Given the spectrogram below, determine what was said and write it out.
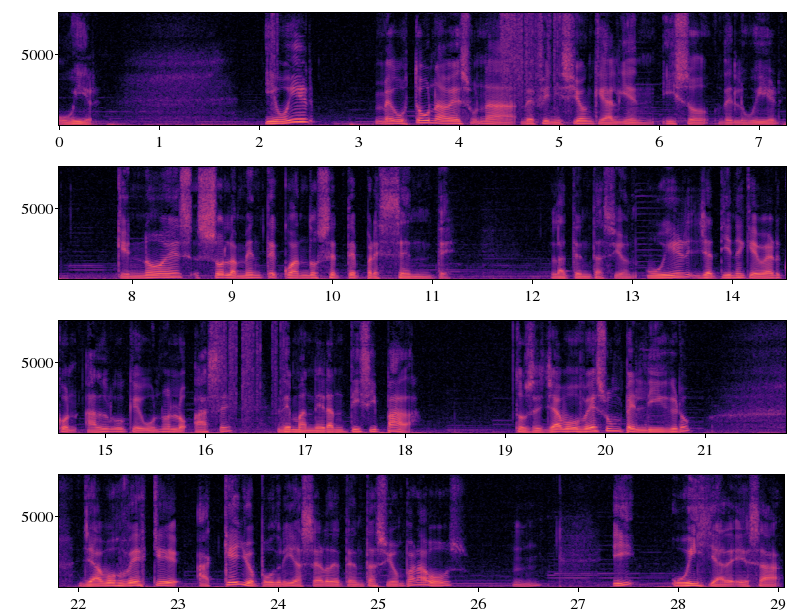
Huir. Y huir, me gustó una vez una definición que alguien hizo del huir, que no es solamente cuando se te presente la tentación. Huir ya tiene que ver con algo que uno lo hace de manera anticipada. Entonces ya vos ves un peligro, ya vos ves que aquello podría ser de tentación para vos y huís ya de esa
